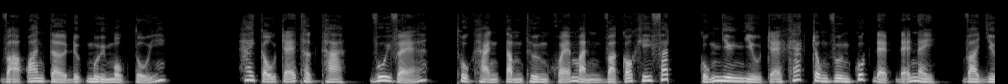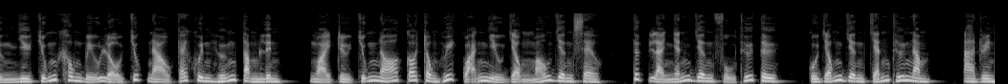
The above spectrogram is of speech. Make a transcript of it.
và Walter được 11 tuổi. Hai cậu trẻ thật thà, vui vẻ, thuộc hạng tầm thường khỏe mạnh và có khí phách, cũng như nhiều trẻ khác trong vương quốc đẹp đẽ này, và dường như chúng không biểu lộ chút nào cái khuynh hướng tâm linh, ngoại trừ chúng nó có trong huyết quản nhiều dòng máu dân xeo, tức là nhánh dân phụ thứ tư, của giống dân chánh thứ năm, Arin.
